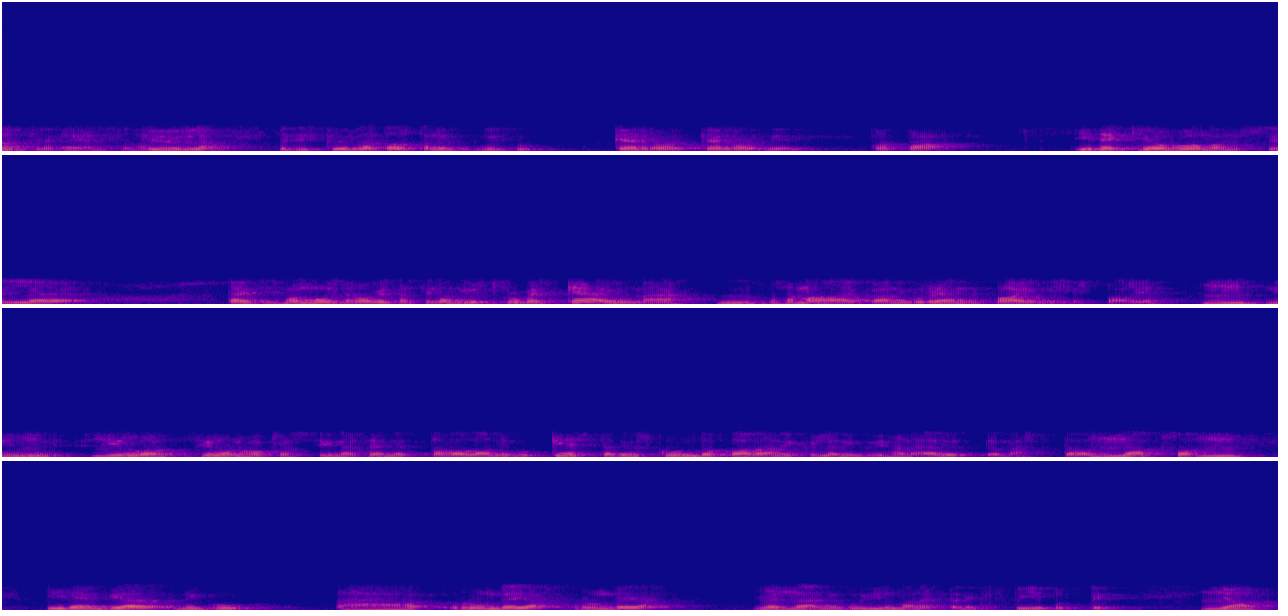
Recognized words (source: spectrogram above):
ihan kyllä. ehdottomasti. Kyllä. Ja siis kyllä tuosta nyt, nyt kun kerroit, kerroit niin tota, itekin on huomannut sille tai siis mä muistan oikeastaan silloin just kun rupesi käymään, Mm. mä samaan aikaan niin reenasin painia paljon. Mm, Niin, mm, niin mm. silloin, silloin hoksasi siinä sen, että tavallaan niin kuin kestävyyskunto parani kyllä niin kuin ihan älyttömästi. Tavallaan Mm, jakso mm. pidempiä niin kuin, äh, rundeja, rundeja vetää Mm. niin kuin ilman, että niin kuin piiputti. Mm. Ja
